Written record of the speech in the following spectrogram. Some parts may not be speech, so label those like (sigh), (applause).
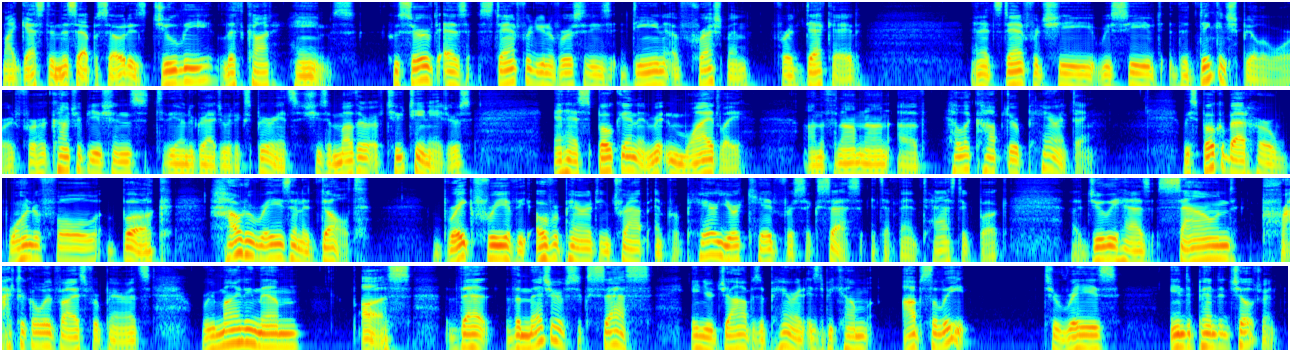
My guest in this episode is Julie Lythcott Haims, who served as Stanford University's Dean of Freshmen for a decade. And at Stanford, she received the Dinkelspiel Award for her contributions to the undergraduate experience. She's a mother of two teenagers and has spoken and written widely on the phenomenon of helicopter parenting. We spoke about her wonderful book, How to Raise an Adult Break Free of the Overparenting Trap and Prepare Your Kid for Success. It's a fantastic book. Uh, Julie has sound, practical advice for parents, reminding them, us, that the measure of success in your job as a parent is to become obsolete, to raise independent children.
